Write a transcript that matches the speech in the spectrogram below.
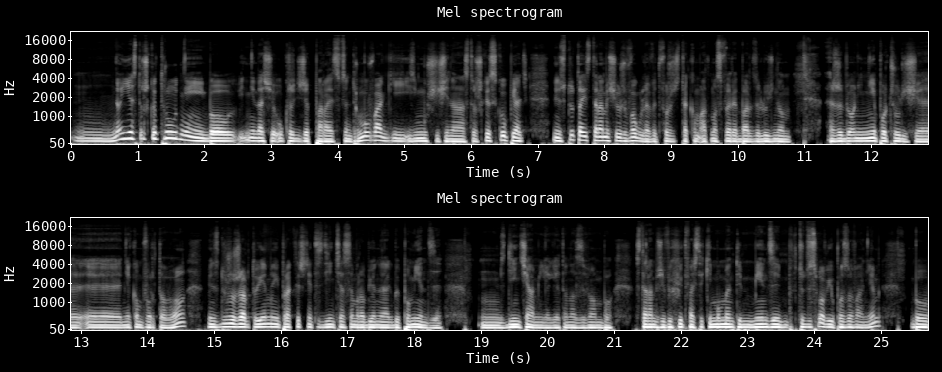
Mm, no i jest troszkę trudniej, bo nie da się ukryć, że para jest w centrum uwagi i musi się na nas troszkę skupiać, więc tutaj staramy się już w ogóle wytworzyć taką atmosferę bardzo luźną, żeby oni nie poczuli się e, niekomfortowo, więc dużo żartujemy i praktycznie te zdjęcia są robione jakby pomiędzy mm, zdjęciami, jak ja to nazywam, bo staramy się wychwytywać takie momenty między, w cudzysłowie, pozowaniem, bo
